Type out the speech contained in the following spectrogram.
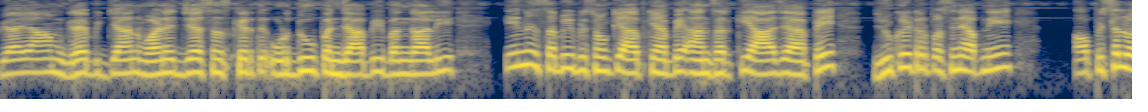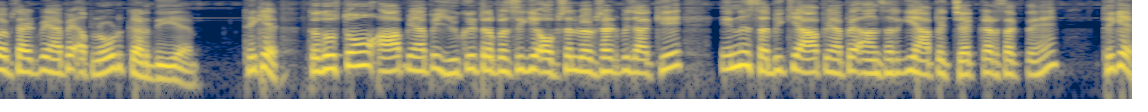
व्यायाम, गृह विज्ञान, वाणिज्य, संस्कृत, उर्दू, पंजाबी, बंगाली, इन सभी विषयों की आपके यहाँ पे आंसर की आज यहाँ पे यूके ट्रिपल्स ने अपनी ऑफिशियल वेबसाइट पे यहाँ पे अपलोड कर दी है। ठीक है? तो दोस्तों, आप यहाँ पे यूके ट्रिपल की ऑफिशियल वेबसाइट पे जाके इन सभी के आप यहाँ पे आंसर की यहाँ पे चेक कर सकते हैं। ठीक है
